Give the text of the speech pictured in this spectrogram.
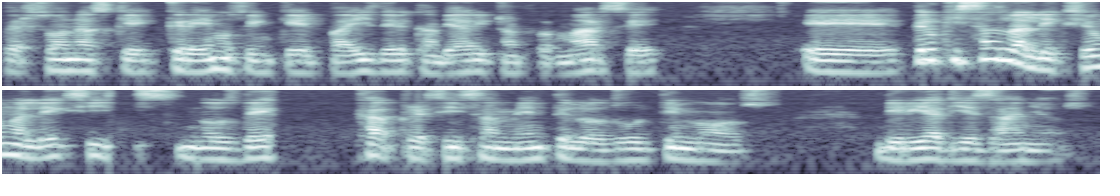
personas que creemos en que el país debe cambiar y transformarse, Eh, pero quizás la lección, Alexis, nos deja precisamente los últimos, diría, 10 años.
